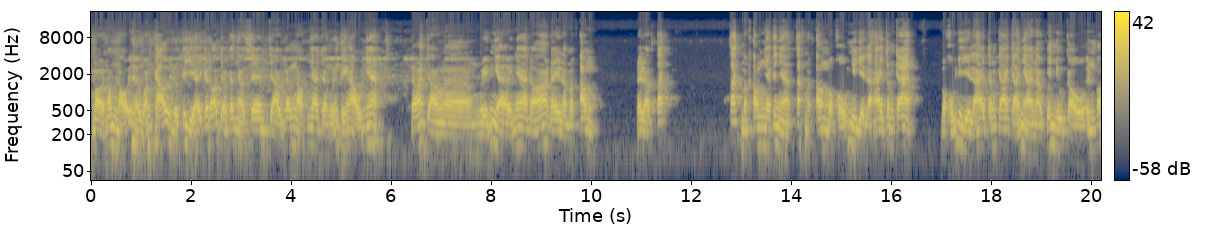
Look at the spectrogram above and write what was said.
ngồi nông nổi nữa, quảng cáo được cái gì hay, cái đó cho cả nhà xem. Chào ngân ngọc nha, chào nguyễn thiện hậu nha đó chào uh, nguyễn nhờ nha. Đó đây là mật ong. Đây là tắc tắc mật ong nha cả nhà. Tắc mật ong một hũ như vậy là 200k một hũ như vậy là 200k cả nhà nào có nhu cầu inbox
